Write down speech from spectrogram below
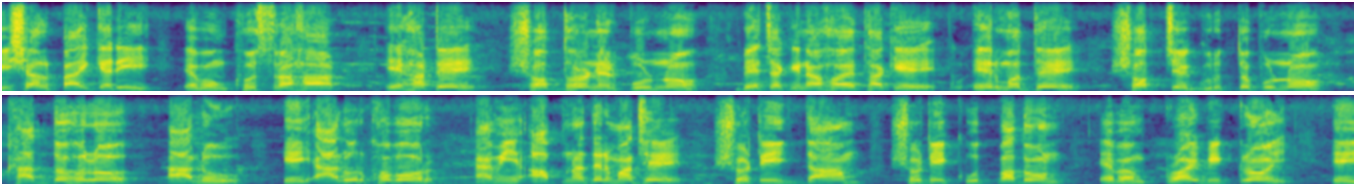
বিশাল পাইকারি এবং খুচরা হাট। এ হাটে সব ধরনের পূর্ণ বেচা কিনা হয়ে থাকে। এর মধ্যে সবচেয়ে গুরুত্বপূর্ণ খাদ্য হলো আলু। এই আলুর খবর আমি আপনাদের মাঝে সঠিক দাম, সঠিক উৎপাদন এবং ক্রয় বিক্রয় এই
